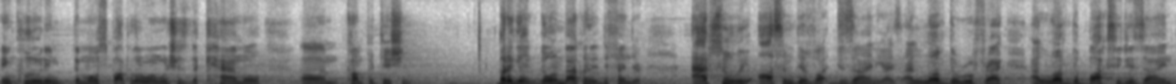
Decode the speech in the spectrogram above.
including the most popular one, which is the Camel um, competition. But again, going back on the Defender, absolutely awesome design guys. I love the roof rack. I love the boxy design.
